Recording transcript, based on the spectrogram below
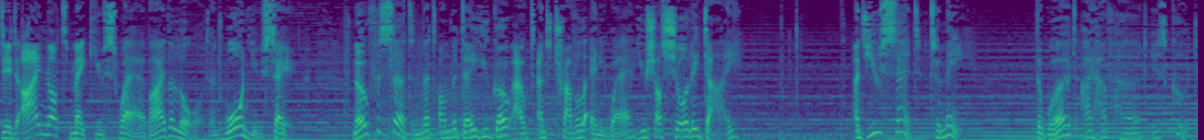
Did I not make you swear by the Lord and warn you, saying, Know for certain that on the day you go out and travel anywhere, you shall surely die? And you said to me, The word I have heard is good.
